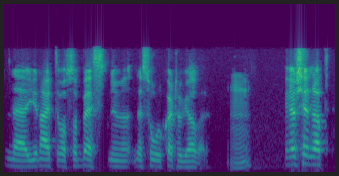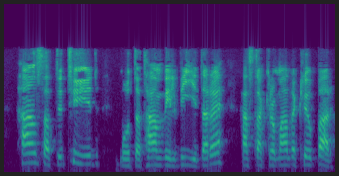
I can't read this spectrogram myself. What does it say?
när United var som bäst nu när Solskjaer tog över. Mm. Jag känner att hans attityd mot att han vill vidare, han snackar om andra klubbar.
